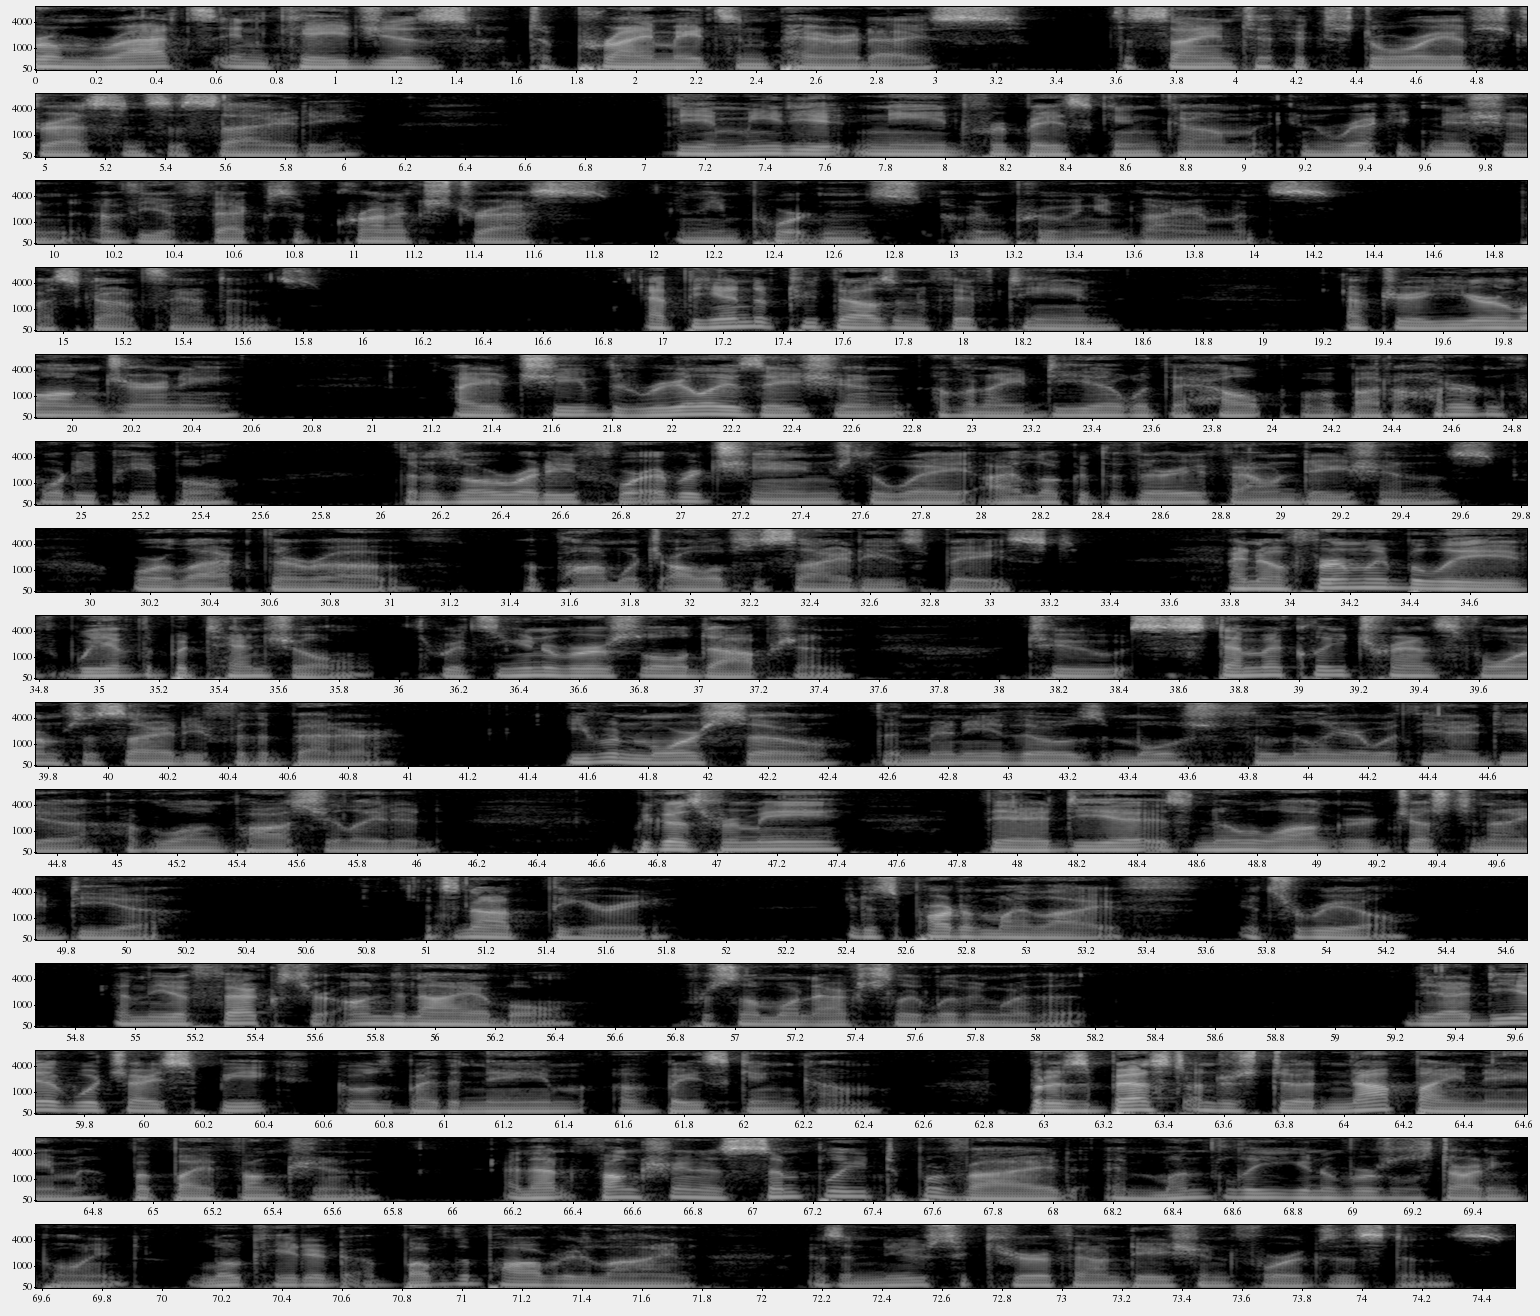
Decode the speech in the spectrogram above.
From rats in cages to primates in paradise, the scientific story of stress in society. The immediate need for basic income in recognition of the effects of chronic stress and the importance of improving environments. By Scott Santens. At the end of 2015, after a year long journey, I achieved the realization of an idea with the help of about 140 people that has already forever changed the way I look at the very foundations, or lack thereof, upon which all of society is based. I now firmly believe we have the potential, through its universal adoption, to systemically transform society for the better, even more so than many of those most familiar with the idea have long postulated, because for me, the idea is no longer just an idea. It's not theory. It is part of my life. It's real and the effects are undeniable for someone actually living with it. The idea of which I speak goes by the name of basic income, but is best understood not by name but by function, and that function is simply to provide a monthly universal starting point located above the poverty line as a new secure foundation for existence.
